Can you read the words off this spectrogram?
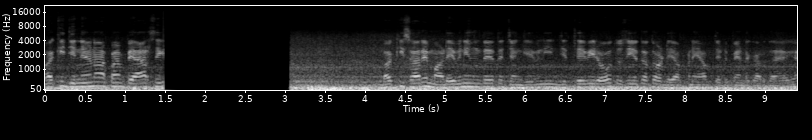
ਬਾਕੀ ਜਿੰਨੇ ਨਾ ਆਪਾਂ ਪਿਆਰ ਸੀ ਬਾਕੀ ਸਾਰੇ ਮਾੜੇ ਵੀ ਨਹੀਂ ਹੁੰਦੇ ਤੇ ਚੰਗੇ ਵੀ ਨਹੀਂ। ਜਿੱਥੇ ਵੀ ਰਹੋ ਤੁਸੀਂ, ਇਹ ਤਾਂ ਤੁਹਾਡੇ ਆਪਣੇ ਆਪ ਤੇ ਡਿਪੈਂਡ ਕਰਦਾ ਹੈਗਾ।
